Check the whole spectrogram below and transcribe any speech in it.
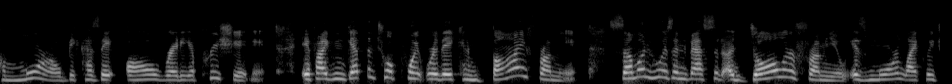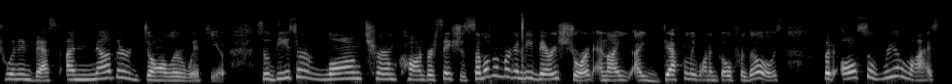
tomorrow because they already appreciate me. If I can get them to a point where they can buy from me, someone who has invested a dollar from you is more likely to invest another dollar with you. So these are long-term conversations. Some of them are going to be very short, and I, I definitely want to go for those but also realize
